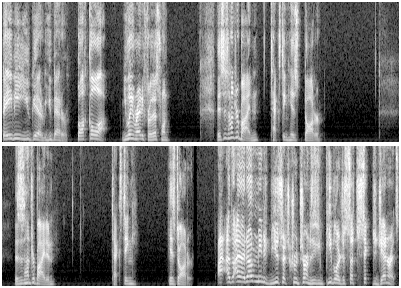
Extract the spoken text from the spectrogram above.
Baby, you get you better buckle up. You ain't ready for this one. This is Hunter Biden texting his daughter. This is Hunter Biden texting his daughter. I, I, I, don't mean to use such crude terms. These people are just such sick degenerates.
